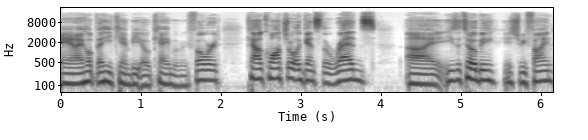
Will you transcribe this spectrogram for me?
And I hope that he can be okay moving forward. Cal Quantrill against the Reds. Uh, he's a Toby. He should be fine.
